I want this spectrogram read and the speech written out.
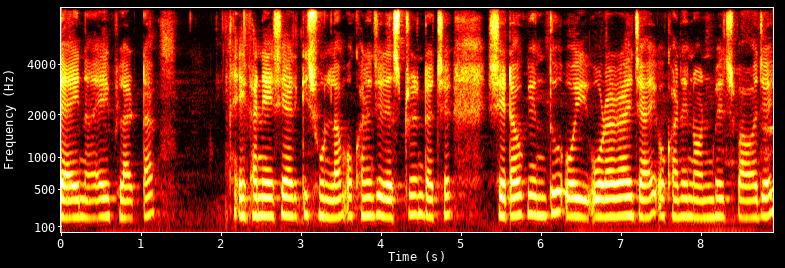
দেয় না এই ফ্ল্যাটটা। এখানে এসে আর কি শুনলাম। ওখানে যে রেস্টুরেন্ট আছে, সেটাও কিন্তু ওই ওরারাই যায়, ওখানে ননভেজ পাওয়া যায়।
